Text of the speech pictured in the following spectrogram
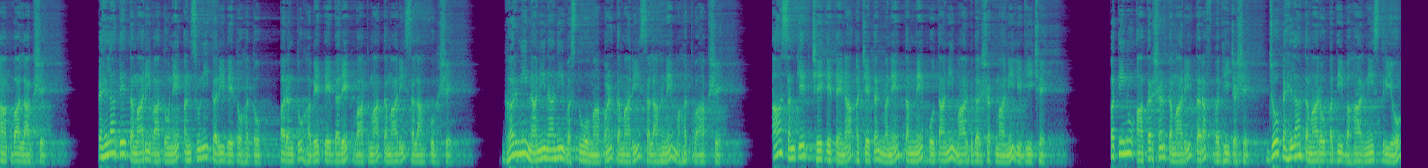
આપવા લાગશે. પહેલા તે તમારી વાતોને અનસુની કરી દેતો હતો, પરંતુ હવે તે દરેક વાતમાં તમારી સલાહ પૂછશે. ઘરની નાની નાની વસ્તુઓમાં પણ તમારી સલાહને મહત્વ આપશે. આ સંકેત છે કે તેના અચેતન મને તમને પોતાની માર્ગદર્શક માની લીધી છે. પતિનું આકર્ષણ તમારી તરફ વધી જશે. જો પહેલા તમારો પતિ બહારની સ્ત્રીઓ,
